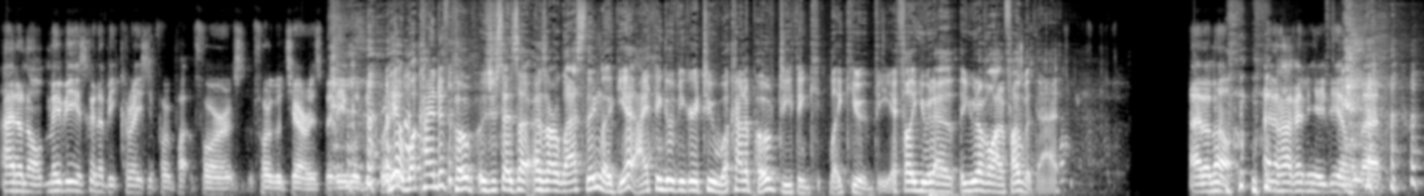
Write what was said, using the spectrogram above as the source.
I don't know. Maybe it's going to be crazy for for for Gutierrez, but it will be great. yeah, what kind of pope? Just as a, as our last thing, like, yeah, I think it would be great too. What kind of pope do you think like he would be? I feel like you would have, you would have a lot of fun with that. I don't know. I don't have any idea about that.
